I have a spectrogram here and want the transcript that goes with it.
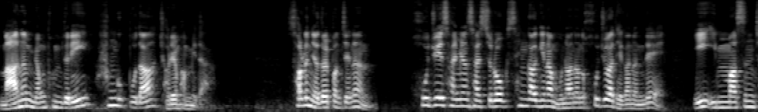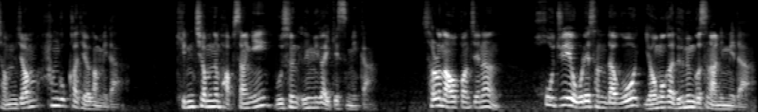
많은 명품들이 한국보다 저렴합니다. 38번째는 호주에 살면 살수록 생각이나 문화는 호주화 돼가는데 이 입맛은 점점 한국화 되어 갑니다. 김치 없는 밥상이 무슨 의미가 있겠습니까? 39번째는 호주에 오래 산다고 영어가 느는 것은 아닙니다.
